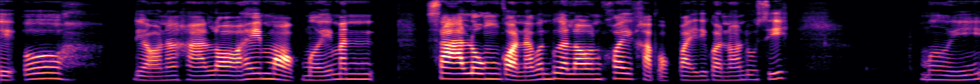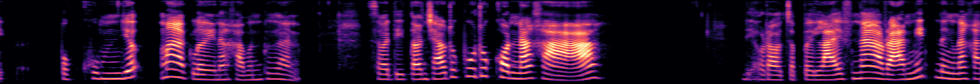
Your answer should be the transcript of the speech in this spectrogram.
ย โอ้ เดี๋ยวนะคะ รอให้หมอกเหมยมัน ซาลงก่อนนะเพื่อนๆเราค่อยขับออกไปดีกว่านอนดูสิเหมยปกคลุมเยอะมากเลยนะคะเพื่อนๆ สวัสดีตอนเช้าทุกผู้ทุกคนนะคะ เดี๋ยวเราจะไปไลฟ์หน้าร้านนิดนึงนะคะ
